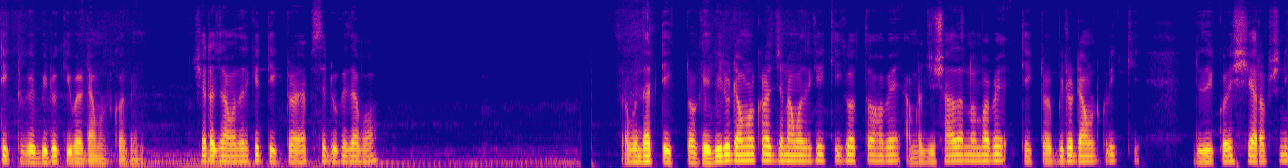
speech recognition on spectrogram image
টিকটকের ভিডিও কীভাবে ডাউনলোড করবেন। সেটা জন্য আমাদেরকে টিকটক অ্যাপসে ঢুকে যাব। বন্ধুরা টিকটকে ভিডিও ডাউনলোড করার জন্য আমাদেরকে কী করতে হবে? আমরা যে সাধারণভাবে টিকটক ভিডিও ডাউনলোড করি যদি করে শেয়ার অপশনে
